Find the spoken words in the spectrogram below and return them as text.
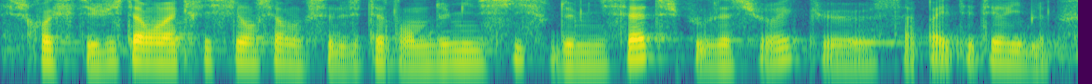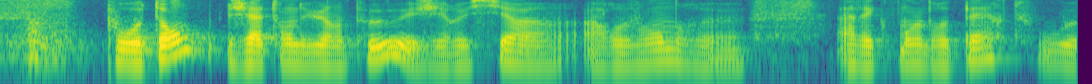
je crois que c'était juste avant la crise financière, donc ça devait être en 2006 ou 2007. Je peux vous assurer que ça n'a pas été terrible. Pour autant, j'ai attendu un peu et j'ai réussi à, revendre avec moindre perte ou,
